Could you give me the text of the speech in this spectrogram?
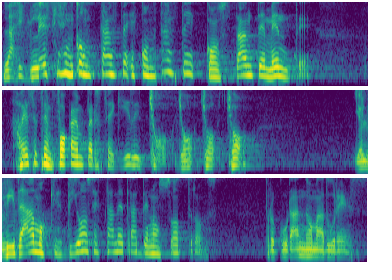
Las iglesias en constante, constante, constantemente a veces se enfocan en perseguir yo, yo, yo, yo. Y olvidamos que Dios está detrás de nosotros, procurando madurez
